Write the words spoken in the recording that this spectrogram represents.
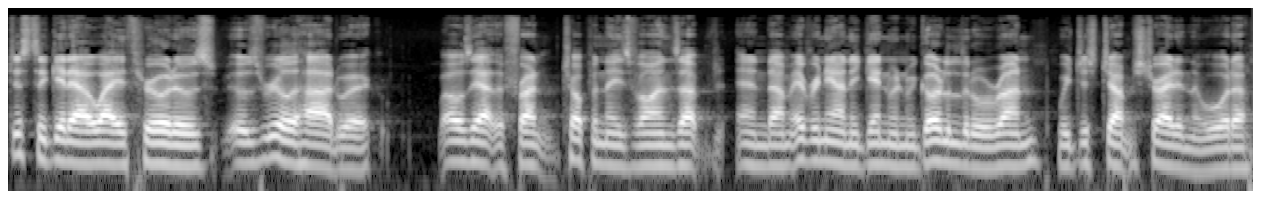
just to get our way through it, it was it was really hard work. I was out the front chopping these vines up, and um, every now and again, when we got a little run, we just jumped straight in the water,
